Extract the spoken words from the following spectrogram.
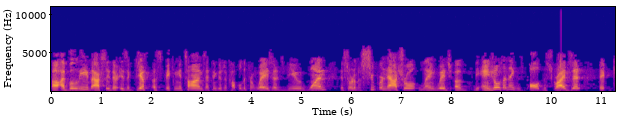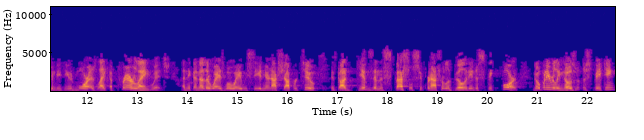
Uh, I believe actually there is a gift of speaking in tongues. I think there's a couple different ways that it's viewed. One is sort of a supernatural language of the angels, I think, as Paul describes it. It can be viewed more as like a prayer language. I think another way is the way we see it here in Acts chapter 2 is God gives them the special supernatural ability to speak forth. Nobody really knows what they're speaking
